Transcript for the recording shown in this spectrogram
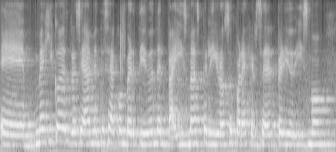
eh, México desgraciadamente se ha convertido en el país más peligroso para ejercer el periodismo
